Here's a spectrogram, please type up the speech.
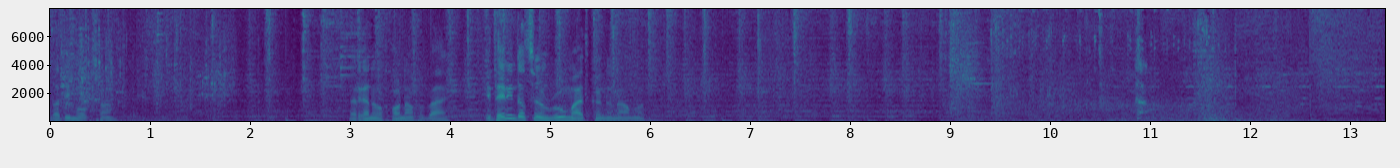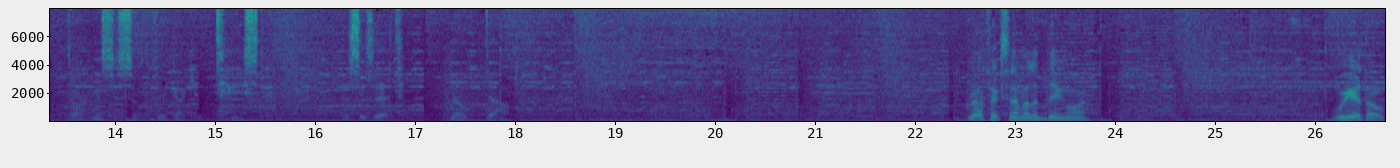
Laat die maar opstaan. Daar rennen we gewoon aan voorbij. Ik denk niet dat ze een room uit kunnen namelijk. Graphics zijn wel een ding hoor. Weird ook.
